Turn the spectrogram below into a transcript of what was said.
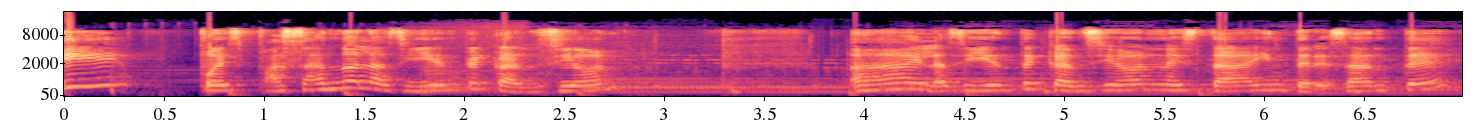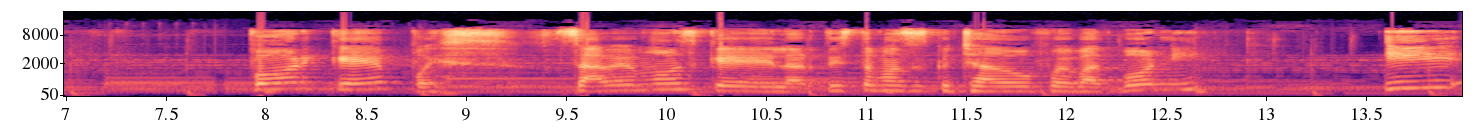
Y pues pasando a la siguiente canción. Ay, la siguiente canción está interesante. porque pues sabemos que el artista más escuchado fue Bad Bunny y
